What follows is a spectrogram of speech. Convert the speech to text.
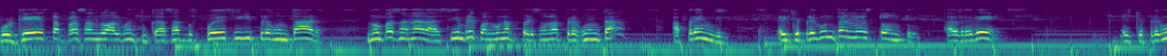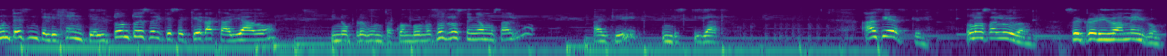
por qué está pasando algo en tu casa, pues puedes ir y preguntar. No pasa nada, siempre cuando una persona pregunta, aprende. El que pregunta no es tonto, al revés. El que pregunta es inteligente, el tonto es el que se queda callado y no pregunta. Cuando nosotros tengamos algo, hay que ir investigarlo. Así es que, lo saluda su querido amigo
